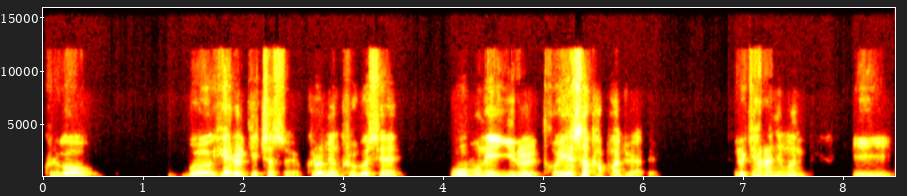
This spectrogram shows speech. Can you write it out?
그리고 뭐 해를 끼쳤어요. 그러면 그것에 5분의 1을 더해서 갚아줘야 돼요. 이렇게 하나님은 이,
